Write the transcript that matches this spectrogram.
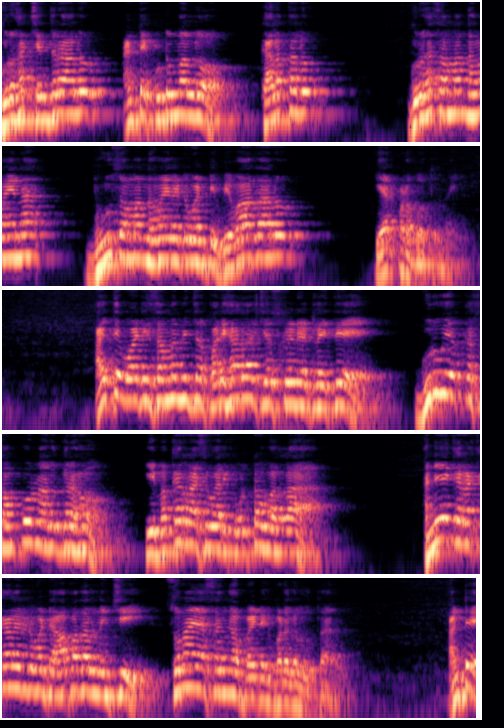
గృహ ఛిద్రాలు అంటే కుటుంబంలో కలతలు గృహ సంబంధమైన భూ సంబంధమైనటువంటి వివాదాలు ఏర్పడబోతున్నాయి. అయితే వాటికి సంబంధించిన పరిహారాలు చేసుకునేటట్లయితే గురువు యొక్క సంపూర్ణ అనుగ్రహం ఈ మకర రాశి వారికి ఉండటం వల్ల అనేక రకాలైనటువంటి ఆపదల నుంచి సునాయాసంగా బయటకు పడగలుగుతారు. అంటే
